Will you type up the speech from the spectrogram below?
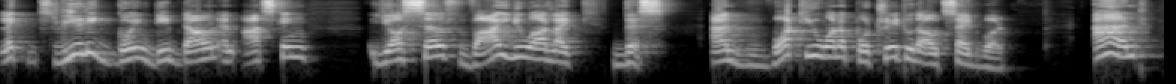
like really going deep down and asking yourself why you are like this and what you want to portray to the outside world and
